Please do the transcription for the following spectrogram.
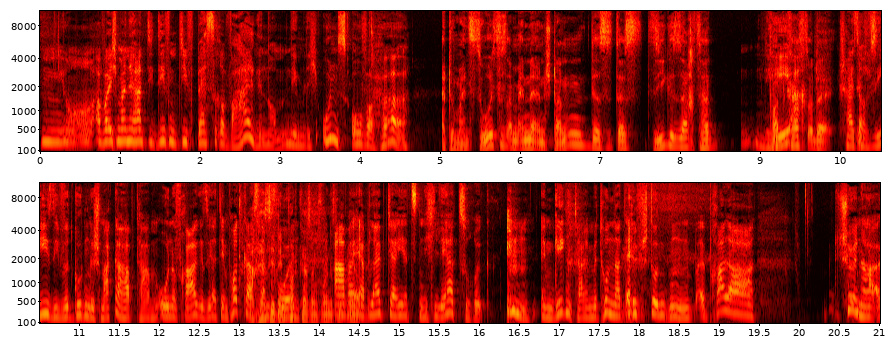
Ja, aber ich meine, er hat die definitiv bessere Wahl genommen, nämlich uns over her. Du meinst, so ist es am Ende entstanden, dass, dass sie gesagt hat, Nee, Podcast ach, oder Scheiß auf sie, sie wird guten Geschmack gehabt haben, ohne Frage. Sie hat den Podcast Ach, hat sie den empfohlen. Podcast empfohlen, aber ja. er bleibt ja jetzt nicht leer zurück. Im Gegenteil, mit 111 Stunden äh, praller, schöner,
